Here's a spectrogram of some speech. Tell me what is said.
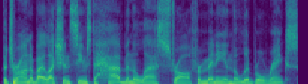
The Toronto by-election seems to have been the last straw for many in the Liberal ranks,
